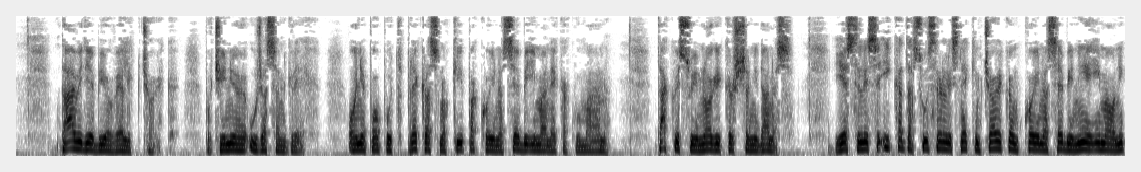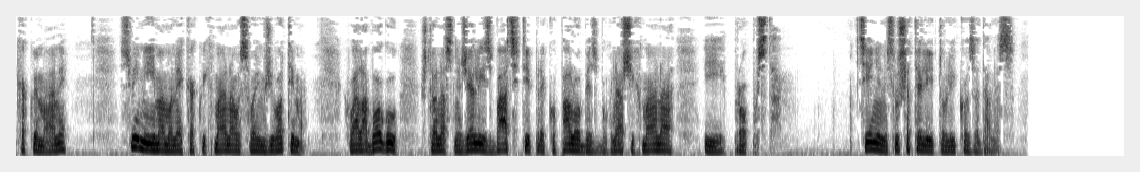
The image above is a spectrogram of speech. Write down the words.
David je bio velik čovjek, počinio je užasan greh. On je poput prekrasnog kipa koji na sebi ima nekakvu manu. Takvi su i mnogi kršćani danas. Jeste li se ikada susreli s nekim čovjekom koji na sebi nije imao nikakve mane? Svi mi imamo nekakvih mana u svojim životima. Hvala Bogu što nas ne želi izbaciti preko palobe zbog naših mana i propusta. Cijenjeni slušatelji, toliko za danas.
